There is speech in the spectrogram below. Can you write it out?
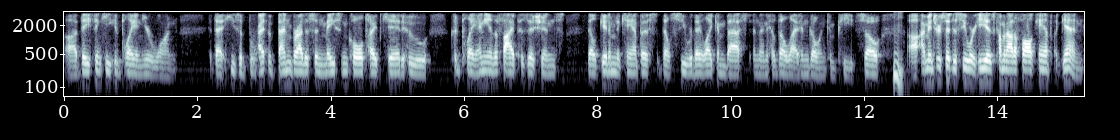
uh, they think he can play in year one. That he's a Ben Bredeson, Mason Cole type kid who could play any of the five positions. They'll get him to campus. They'll see where they like him best, and then he'll, they'll let him go and compete. So uh, I'm interested to see where he is coming out of fall camp. Again,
